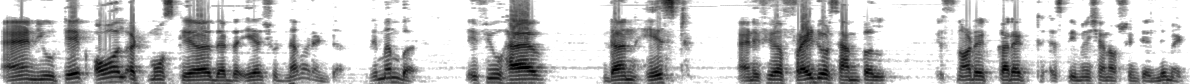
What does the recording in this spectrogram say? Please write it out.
And you take all utmost care that the air should never enter. Remember, if you have done haste and if you have fried your sample, it is not a correct estimation of shrinkage limit.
